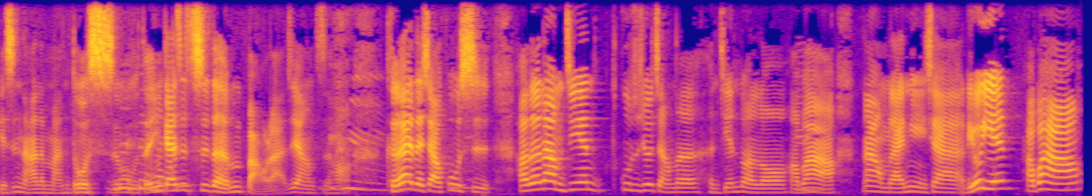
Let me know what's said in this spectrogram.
也是拿了蛮多食物的，应该是吃的很饱啦，这样子哈，可爱的小故事。好的，那我们今天故事就讲的很简短喽，好不好？那我们来念一下留言，好不好？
